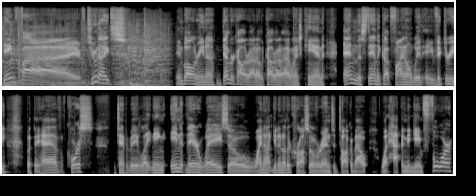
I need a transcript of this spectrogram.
Game five, two nights in Ball Arena, Denver, Colorado. The Colorado Avalanche can end the Stanley Cup final with a victory, but they have, of course, Tampa Bay Lightning in their way. So why not get another crossover in to talk about what happened in game four?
